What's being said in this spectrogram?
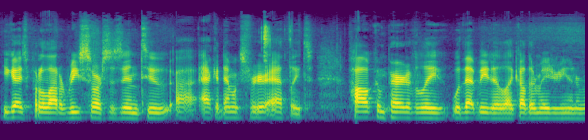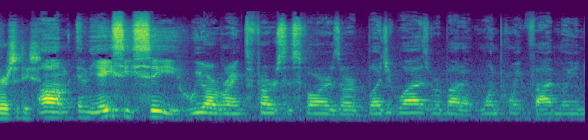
You guys put a lot of resources into uh, academics for your athletes. How comparatively would that be to like other major universities? Um, in the ACC, we are ranked first as far as our budget wise. We're about at $1.5 million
